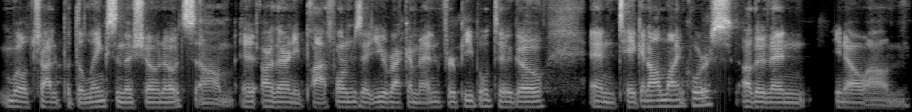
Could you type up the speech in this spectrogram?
we'll try to put the links in the show notes. Um, are there any platforms that you recommend for people to go and take an online course other than you know um,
